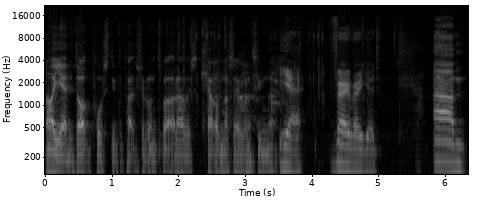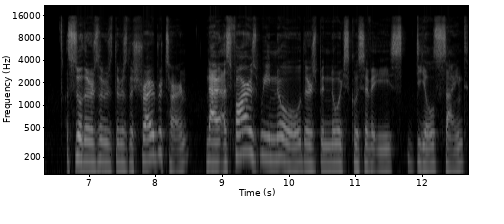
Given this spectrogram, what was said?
Oh yeah, the doc posted the picture on Twitter. I was killing myself when I seen that. Yeah, very very good. Um, so there's there was there was the Shroud return. Now, as far as we know, there's been no exclusivity deals signed,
